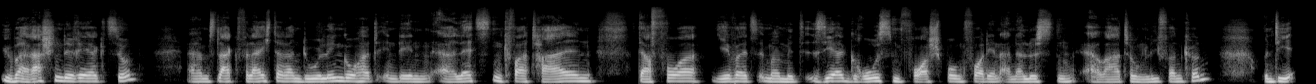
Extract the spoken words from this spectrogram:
überraschende Reaktion. Ähm, es lag vielleicht daran, Duolingo hat in den äh, letzten Quartalen davor jeweils immer mit sehr großem Vorsprung vor den Analysten Erwartungen liefern können. Und die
